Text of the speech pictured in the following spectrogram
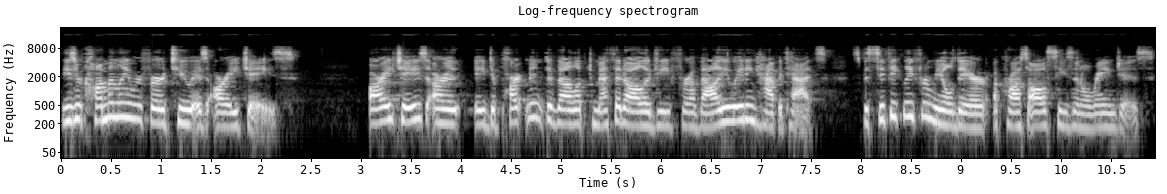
These are commonly referred to as RHAs. RHAs are a department-developed methodology for evaluating habitats, specifically for mule deer, across all seasonal ranges.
